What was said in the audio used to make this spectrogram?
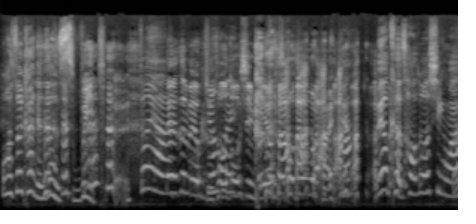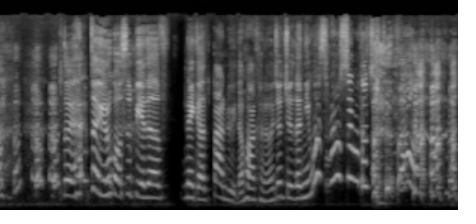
哇，这看起来真的很 sweet。对啊，但是这没有可操作性，别人操作不来，没有可操作性吗？对对，如果是别的那个伴侣的话，可能就觉得你为什么要睡我的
